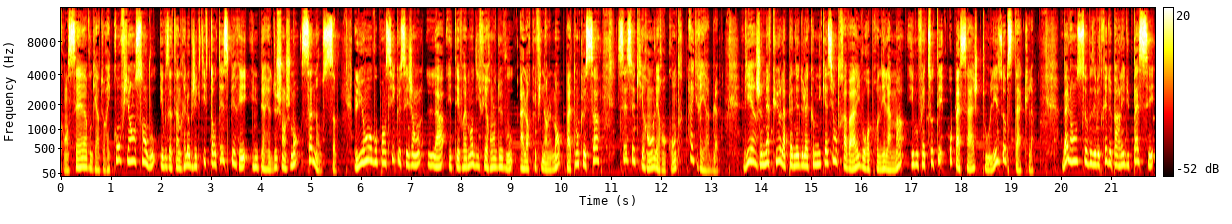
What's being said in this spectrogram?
Cancer, vous garderez confiance en vous et vous atteindrez l'objectif tant espéré, une période de changement s'annonce. Lion, vous pensiez que ces gens-là étaient vraiment différents de vous, alors que finalement, pas tant que ça, c'est ce qui rend les rencontres agréables. Vierge, Mercure, la planète de la communication au travail, vous reprenez la main et vous faites sauter au passage tous les obstacles. Balance, vous éviterez de parler du passé,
